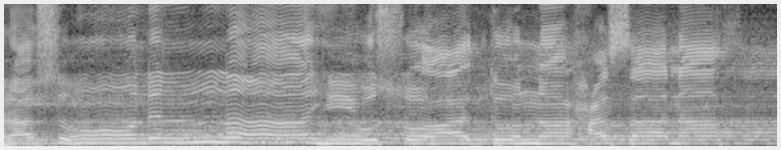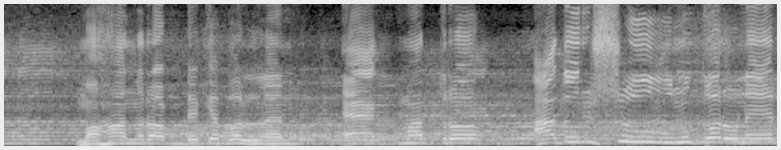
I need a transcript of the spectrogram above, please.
رسول الله أسوة حسنة মহান রব ডেকে বললেন একমাত্র আদর্শ অনুকরণের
